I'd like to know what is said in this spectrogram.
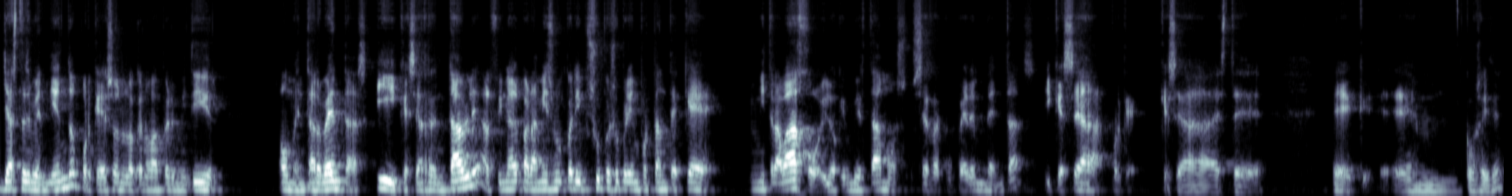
ya estés vendiendo, porque eso es lo que nos va a permitir aumentar ventas y que sea rentable. Al final, para mí es súper, súper, importante que mi trabajo y lo que invirtamos se recupere en ventas y que sea, porque que sea este, eh, em, ¿cómo se dice?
